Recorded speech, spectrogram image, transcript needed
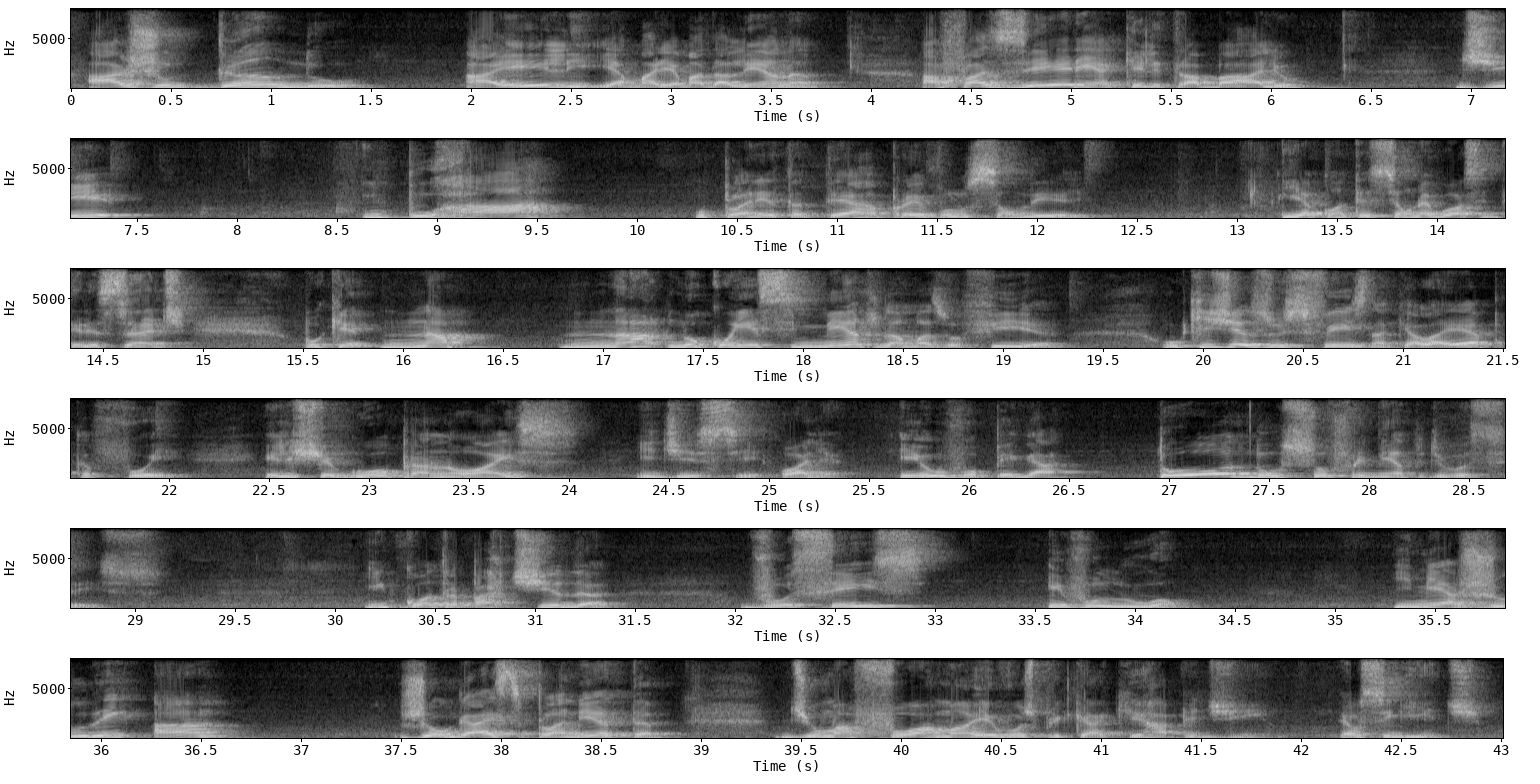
ajudando a ele e a Maria Madalena a fazerem aquele trabalho de empurrar o planeta Terra para a evolução dele. E aconteceu um negócio interessante, porque na, na, no conhecimento da Masofia, o que Jesus fez naquela época foi: ele chegou para nós e disse: Olha, eu vou pegar todo o sofrimento de vocês. Em contrapartida, vocês evoluam e me ajudem a jogar esse planeta de uma forma, eu vou explicar aqui rapidinho. É o seguinte,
